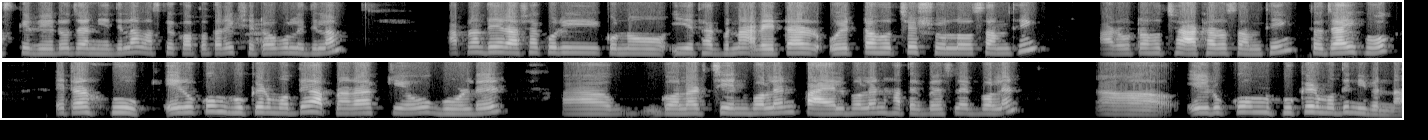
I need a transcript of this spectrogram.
আজকে রেটও জানিয়ে দিলাম, আজকে কত তারিখ সেটাও বলে দিলাম। আপনাদের আশা করি কোনো ইয়ে থাকবে না। আর এটার ওয়েটটা হচ্ছে ষোলো সামথিং আর ওটা হচ্ছে আঠারো সামথিং তো যাই হোক, এটার হুক এরকম হুকের মধ্যে আপনারা কেউ গোল্ডের গলার চেন বলেন পায়েল বলেন, হাতের ব্রেসলেট বলেন এরকম হুকের মধ্যে নিবেন না।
